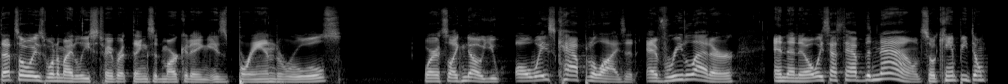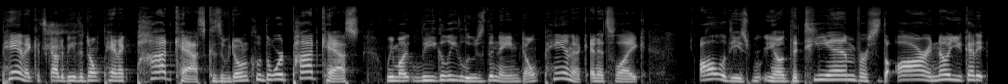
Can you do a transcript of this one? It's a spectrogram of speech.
that's always one of my least favorite things in marketing is brand rules, where it's like, no, you always capitalize it every letter, and then it always has to have the noun. So it can't be "Don't Panic." It's got to be the "Don't Panic" podcast because if we don't include the word podcast, we might legally lose the name "Don't Panic." And it's like all of these, you know, the TM versus the R, and no, you got it,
